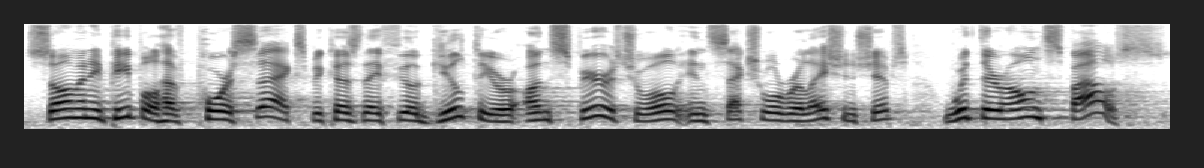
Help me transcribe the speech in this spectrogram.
So many people have poor sex because they feel guilty or unspiritual in sexual relationships with their own spouse.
